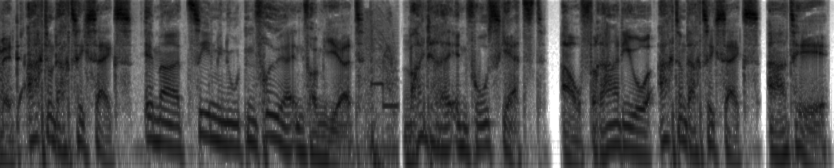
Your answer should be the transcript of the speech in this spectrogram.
Mit 886 immer 10 Minuten früher informiert. Weitere Infos jetzt auf Radio 886 AT.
